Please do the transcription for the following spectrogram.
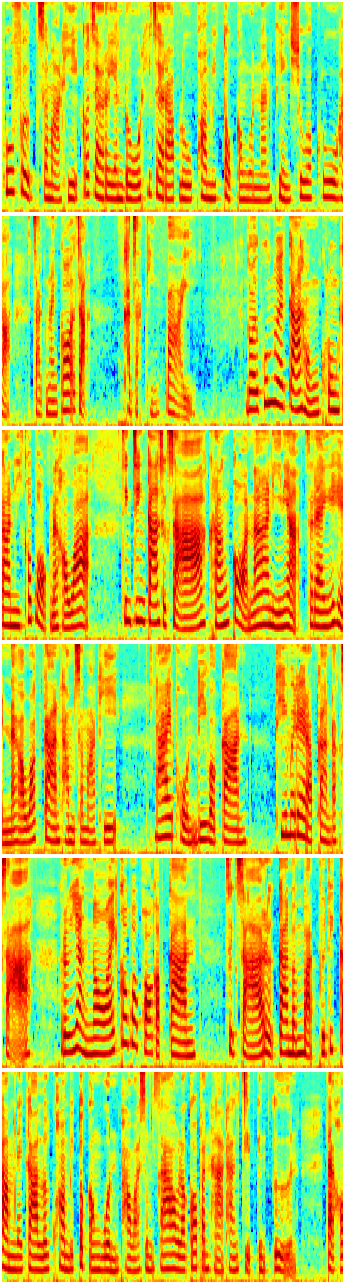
ผู้ฝึกสมาธิก็จะเรียนรู้ที่จะรับรู้ความมิตกกังวลนั้นเพียงชั่วครู่ค่ะ จากนั้นก็จะขจัดทิ้งไป โดยผู้อำนวยการของโครงการนี้ก็บอกนะคะว่า จริง ๆ การศึกษาครั้งก่อนหน้านี้เนี่ยแสดงให้เห็นนะคะว่าการทำสมาธิได้ผลดีกว่าการที่ไม่ได้รับการรักษา หรืออย่างน้อยก็พอๆกับการ ศึกษาหรือการบำบัดพฤติกรรมในการลดความวิตกกังวล ภาวะซึมเศร้า แล้วก็ปัญหาทางจิตอื่น ๆ แต่เขา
